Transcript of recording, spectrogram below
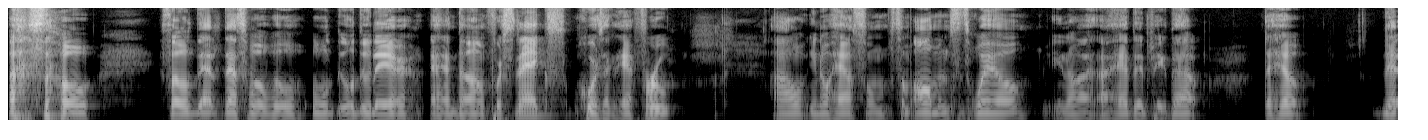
Uh, so, so that that's what we'll we'll we'll do there. And um, for snacks, of course, I can have fruit. I'll you know have some some almonds as well. You know, I, I had that picked out to help. The,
